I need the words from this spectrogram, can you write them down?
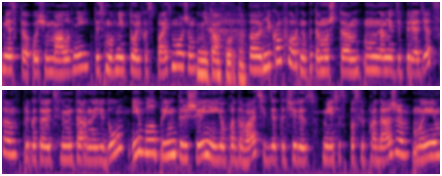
места очень мало в ней. То есть мы в ней только спать можем. Некомфортно. Э, некомфортно, потому что нам негде переодеться, приготовить элементарную еду. И было принято решение ее продавать. И где-то через месяц после продажи мы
